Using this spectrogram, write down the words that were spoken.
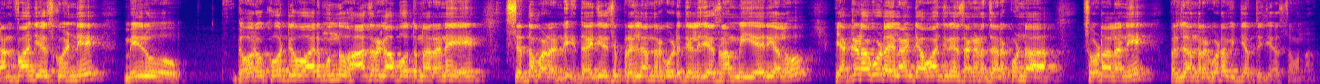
కన్ఫామ్ చేసుకోండి. మీరు గౌరవ కోర్టు వారి ముందు హాజరు కాబోతున్నారని సిద్ధపడండి. దయచేసి ప్రజలందరూ కూడా తెలియజేసిన మీ ఏరియాలో ఎక్కడా కూడా ఇలాంటి అవాంఛనీయ సంఘటన జరగకుండా చూడాలని ప్రజలందరూ కూడా విజ్ఞప్తి చేస్తూ ఉన్నాను.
